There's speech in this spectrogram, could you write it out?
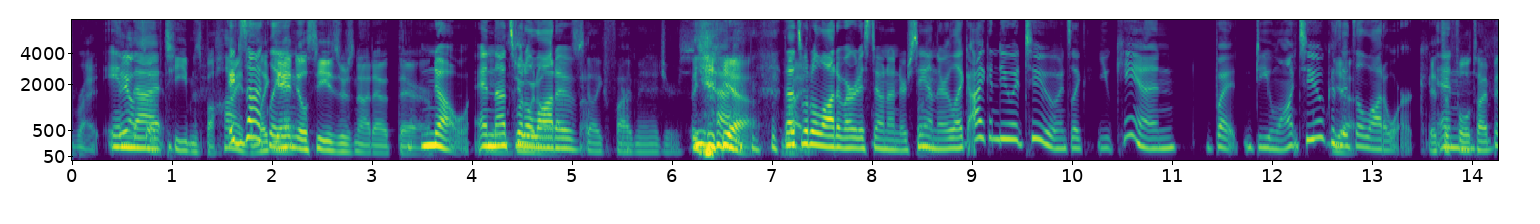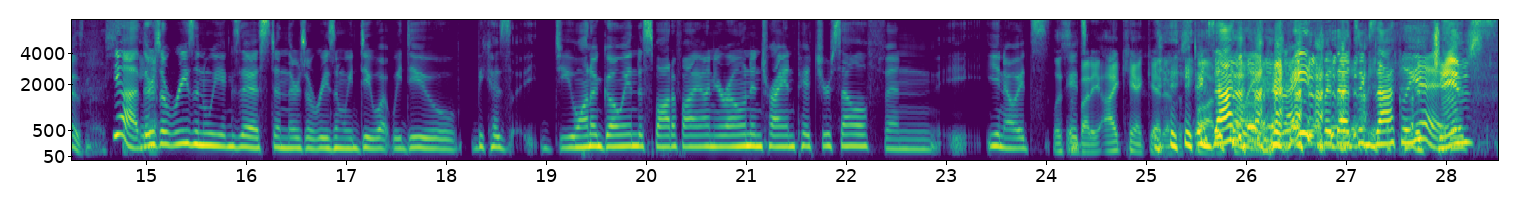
Right. in they also that have teams behind them. Exactly. Like Daniel Caesar's not out there. no, and Yeah, that's what a lot of got like five managers. Yeah. yeah. That's what a lot of artists don't understand. They're like, I can do it too. And it's like, you can, but do you want to? Because Yeah. it's a lot of work. It's And a full time business. Yeah, there's a reason we exist and there's a reason we do what we do. Because eh, do you want to go into Spotify on your own and try and pitch yourself? And, you know, it's. Listen, it's, buddy, I can't get into Spotify. Exactly, right? But that's exactly it. If James,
